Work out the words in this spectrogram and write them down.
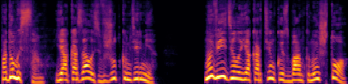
подумай сам, я оказалась в жутком дерьме. Ну, видела я картинку из банка, ну и что?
